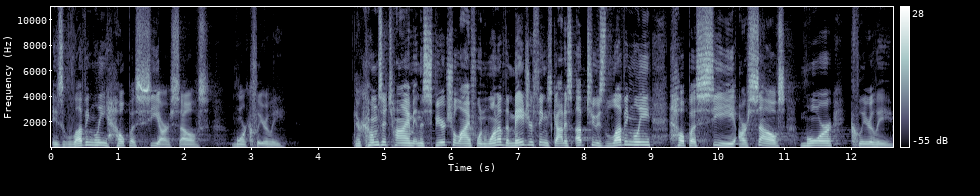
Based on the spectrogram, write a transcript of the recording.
is lovingly help us see ourselves more clearly. There comes a time in the spiritual life when one of the major things God is up to is lovingly help us see ourselves more clearly.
